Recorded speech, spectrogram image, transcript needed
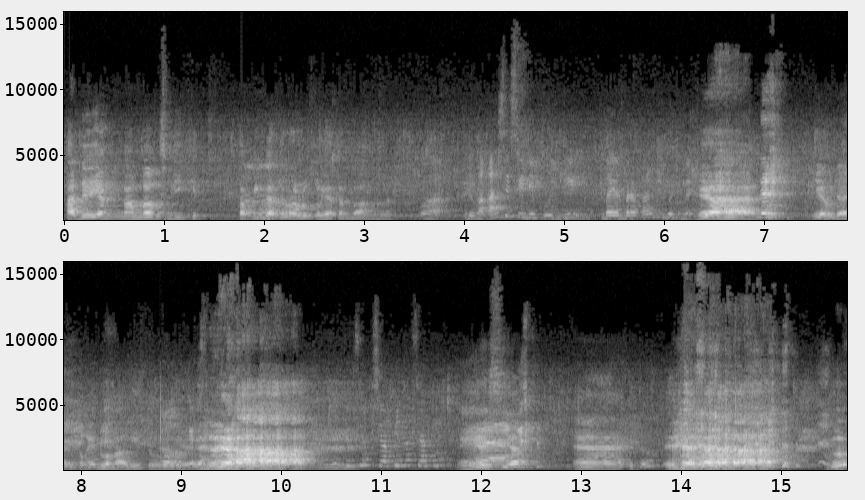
ada yang ngambang sedikit, tapi nggak Hmm. terlalu kelihatan banget. wah terima kasih sih dipuji bayar berapa lagi gue bayar Ya, ya udah hitungnya dua kali tuh. Oh, ya siap siapin siapin Iya Ya. siap. Eh itu. gue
